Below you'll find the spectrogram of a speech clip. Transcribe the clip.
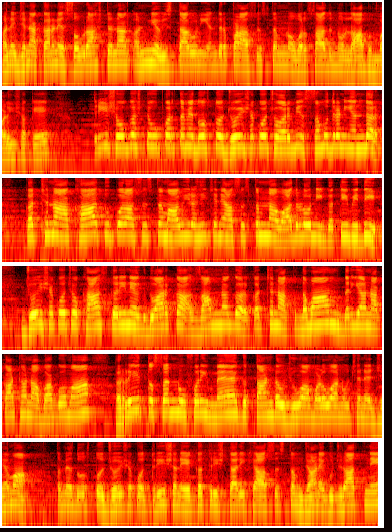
અને જેના કારણે સૌરાષ્ટ્રના અન્ય વિસ્તારોની અંદર પણ આ સિસ્ટમનો વરસાદનો લાભ મળી શકે ત્રીસ ઓગસ્ટ ઉપર તમે દોસ્તો જોઈ શકો છો, અરબી સમુદ્રની અંદર કચ્છના અખાત ઉપર આ સિસ્ટમ આવી રહી છે અને આ સિસ્ટમના વાદળોની ગતિવિધિ જોઈ શકો છો, ખાસ કરીને દ્વારકા, જામનગર, કચ્છના તમામ દરિયાના કાંઠાના ભાગોમાં રેતસરનું ફરી મેઘ તાંડવ જોવા મળવાનું છે ને જેમાં તમે દોસ્તો જોઈ શકો, ત્રીસ અને એકત્રીસ તારીખે આ સિસ્ટમ જાણે ગુજરાતને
